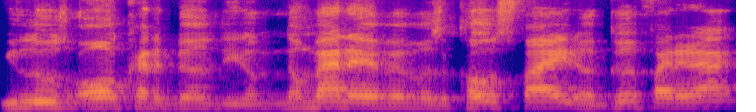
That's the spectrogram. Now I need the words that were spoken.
you lose all credibility. No, no matter if it was a close fight or a good fight or not,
